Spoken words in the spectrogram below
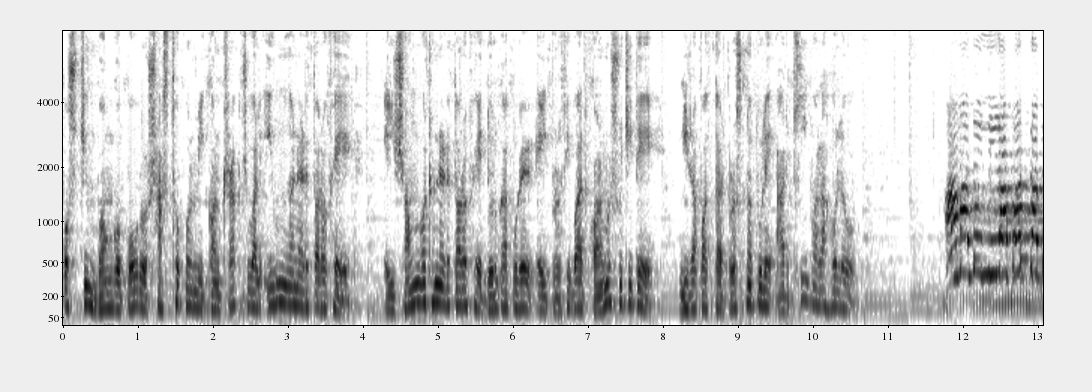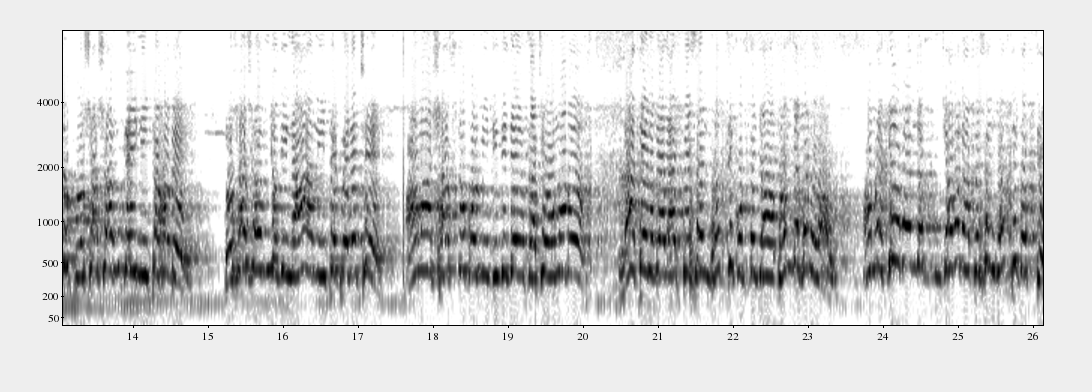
পশ্চিমবঙ্গ পৌর স্বাস্থ্যকর্মী কন্ট্রাকচুয়াল ইউনিয়নের তরফে এই সংগঠনের তরফে দুর্গাপুরের এই প্রতিবাদ কর্মসূচিতে নিরাপত্তার প্রশ্ন তুলে আর কি বলা হলো। আমাদের নিরাপত্তা তো প্রশাসনকেই নিতে হবে। প্রশাসন যদি না নিতে পেরেছে আমার স্বাস্থ্যকর্মী দিদিদের কাছে অনুরোধ রাতের বেলায় পেশেন্ট ভর্তি করতে যাওয়া বন্ধ করে দাও। আমরা কেউ বন্ধ যাব না পেশেন্ট ভর্তি করতে।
